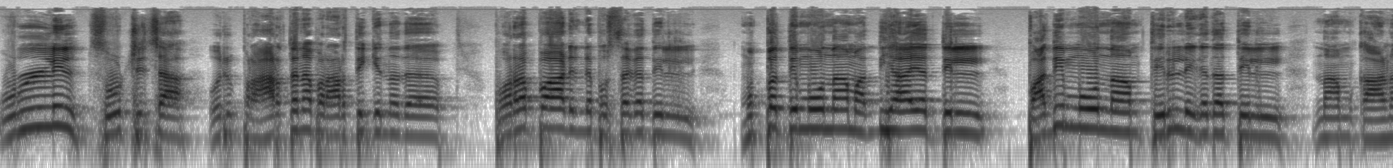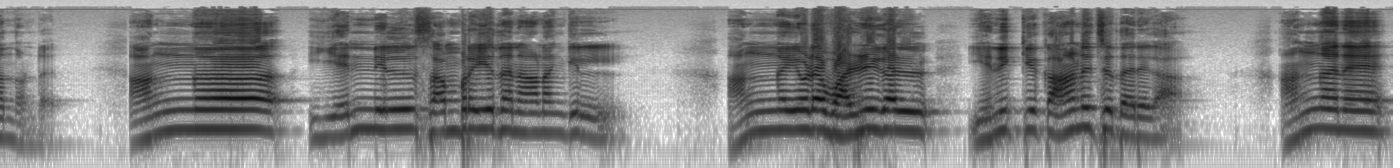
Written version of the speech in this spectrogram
ഉള്ളിൽ സൂക്ഷിച്ച ഒരു പ്രാർത്ഥന പ്രാർത്ഥിക്കുന്നത് പുറപ്പാടിന്റെ പുസ്തകത്തിൽ മുപ്പത്തിമൂന്നാം അധ്യായത്തിൽ പതിമൂന്നാം തിരുലിഖിതത്തിൽ നാം കാണുന്നുണ്ട്. അങ്ങ് എന്നിൽ സംപ്രീതനാണെങ്കിൽ അങ്ങയുടെ വഴികൾ എനിക്ക് കാണിച്ചു തരിക. അങ്ങനെ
